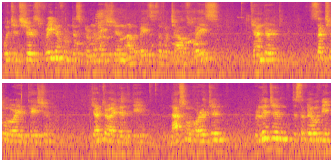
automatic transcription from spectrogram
which ensures freedom from discrimination on the basis of a child's race, gender, sexual orientation, gender identity, national origin, religion, disability,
